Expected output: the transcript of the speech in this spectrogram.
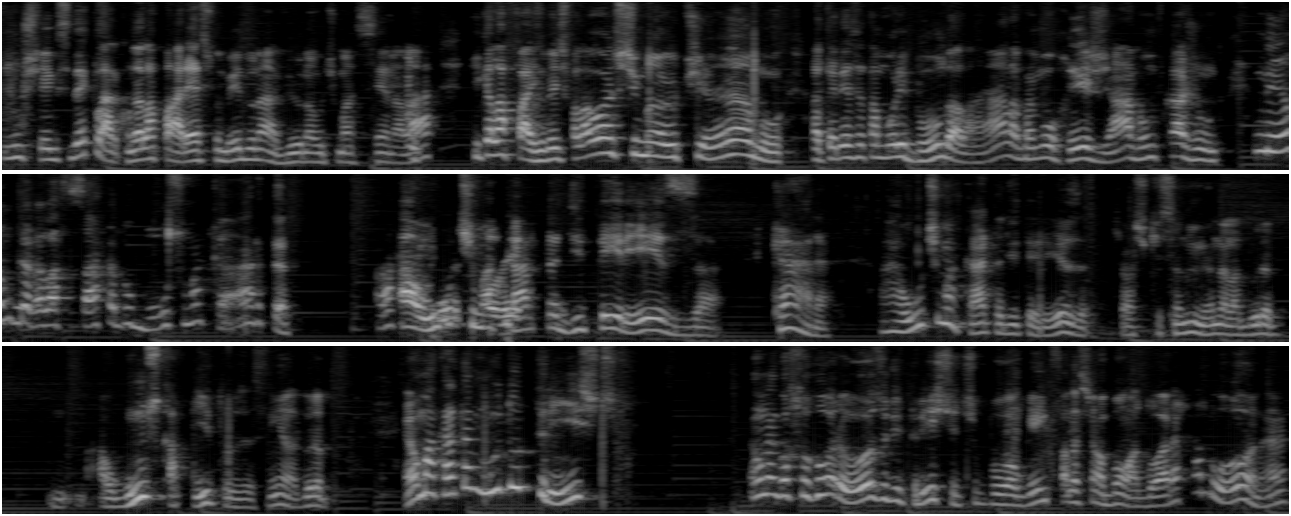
não chega e se declara. Quando ela aparece no meio do navio na última cena lá, o que, que ela faz? Em vez de falar, ô, Timão, eu te amo, a Teresa tá moribunda lá, ela vai morrer já, vamos ficar junto. Não, cara, ela saca do bolso uma carta. A última carta de Teresa. Cara, a última carta de Teresa, que eu acho que, se eu não me engano, ela dura alguns capítulos, assim, ela dura. É uma carta muito triste. É um negócio horroroso de triste, tipo, alguém que fala assim, ó, bom, agora acabou, né?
